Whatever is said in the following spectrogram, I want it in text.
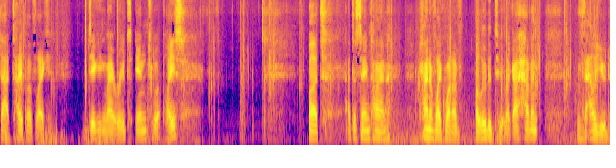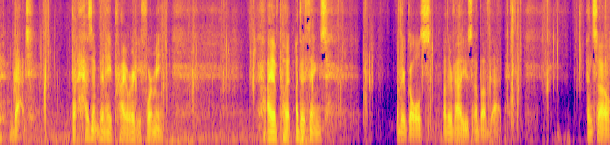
that type of like digging my roots into a place but at the same time kind of like what I've alluded to. Like I haven't valued that. That hasn't been a priority for me. I have put other things, other goals, other values above that. And so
